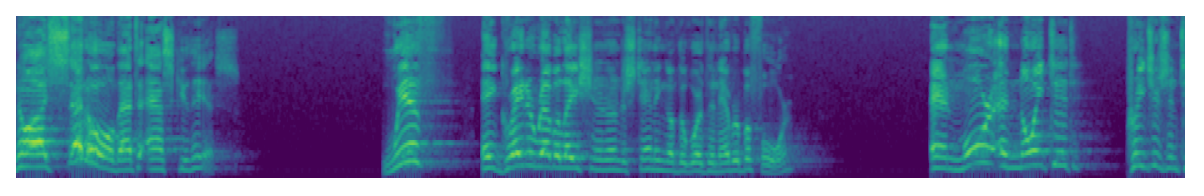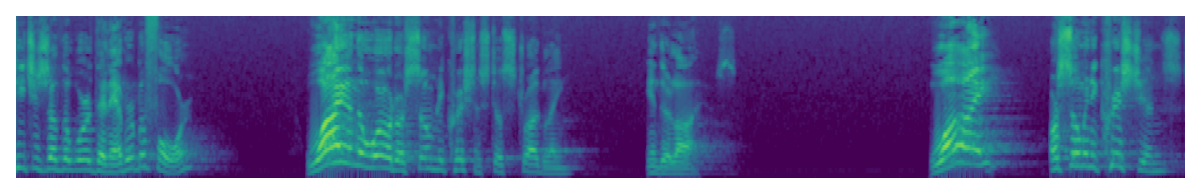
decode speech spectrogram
No, I said all that to ask you this. With a greater revelation and understanding of the word than ever before, and more anointed preachers and teachers of the word than ever before, why in the world are so many Christians still struggling in their lives? Why are so many Christians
